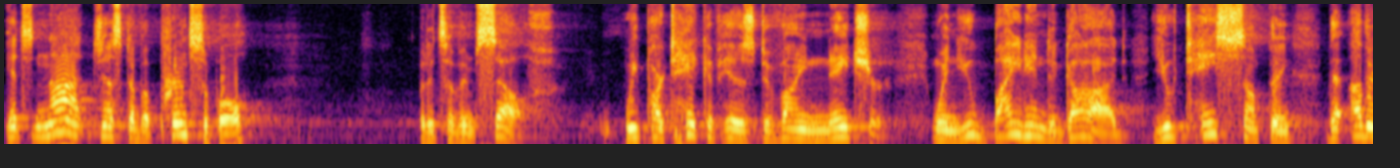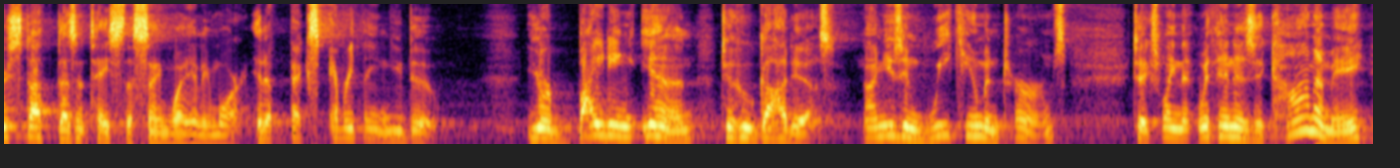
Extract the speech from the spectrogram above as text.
it's not just of a principle, but it's of Himself. We partake of His divine nature. When you bite into God, you taste something that other stuff doesn't taste the same way anymore. It affects everything you do. You're biting in to who God is. Now, I'm using weak human terms to explain that within his economy,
